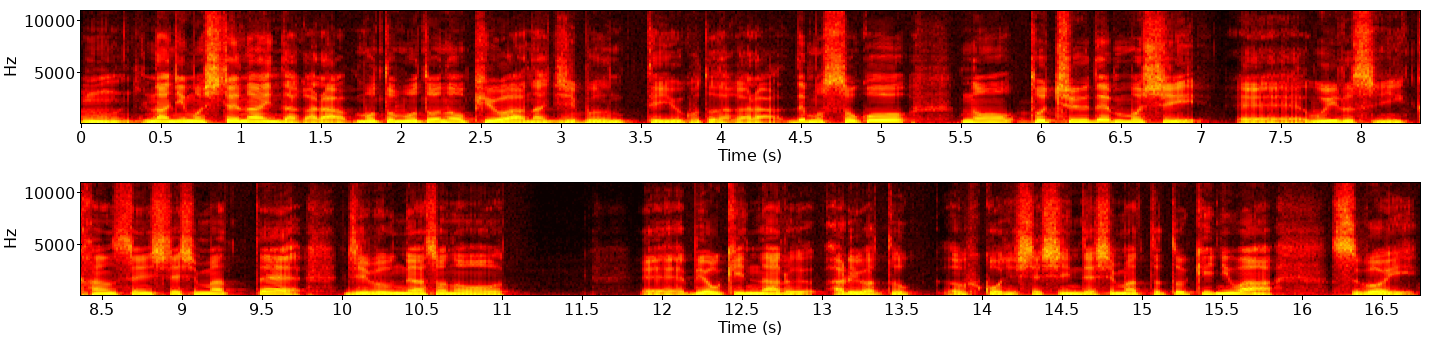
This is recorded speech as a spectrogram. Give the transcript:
うん、何もしてないんだからもともとのピュアな自分っていうことだから。でもそこの途中でもし、えーウイルスに感染してしまって自分がその、えー病気になるあるいはと不幸にして死んでしまった時にはすごい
